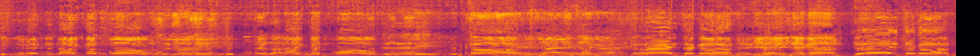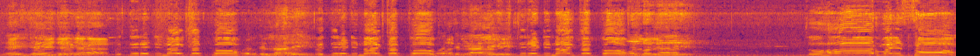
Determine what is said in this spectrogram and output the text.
పెద్దిరెడ్డి నాయకత్వం! పెద్దిరెడ్డి నాయకత్వం! జై జగన్! జై జగన్! జై జగన్! జై జగన్! పెద్దిరెడ్డి నాయకత్వం! పెద్దిరెడ్డి నాయకత్వం! పెద్దిరెడ్డి నాయకత్వం! జోహార్ వైఎస్ఆర్!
